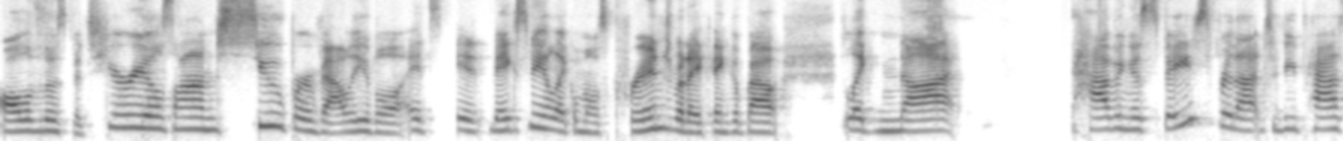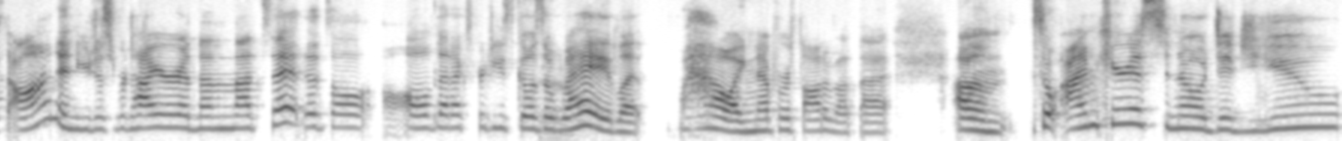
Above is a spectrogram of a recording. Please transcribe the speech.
all of those materials on super valuable. It's it makes me like almost cringe when I think about like not having a space for that to be passed on and you just retire and then that's it. That's all all that expertise goes yeah. away. Like wow, I never thought about that. Um so I'm curious to know did you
